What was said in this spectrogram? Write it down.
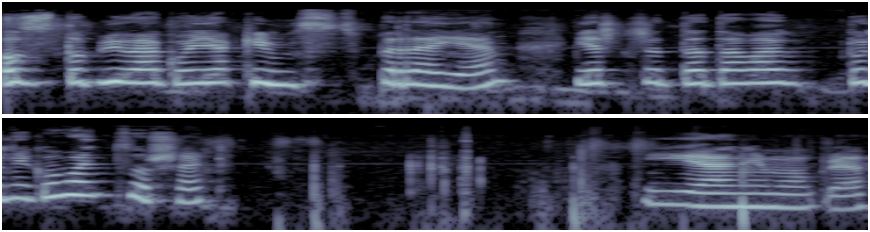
ozdobiła go jakimś sprayem, jeszcze dodała do niego łańcuszek. Ja nie mogę.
